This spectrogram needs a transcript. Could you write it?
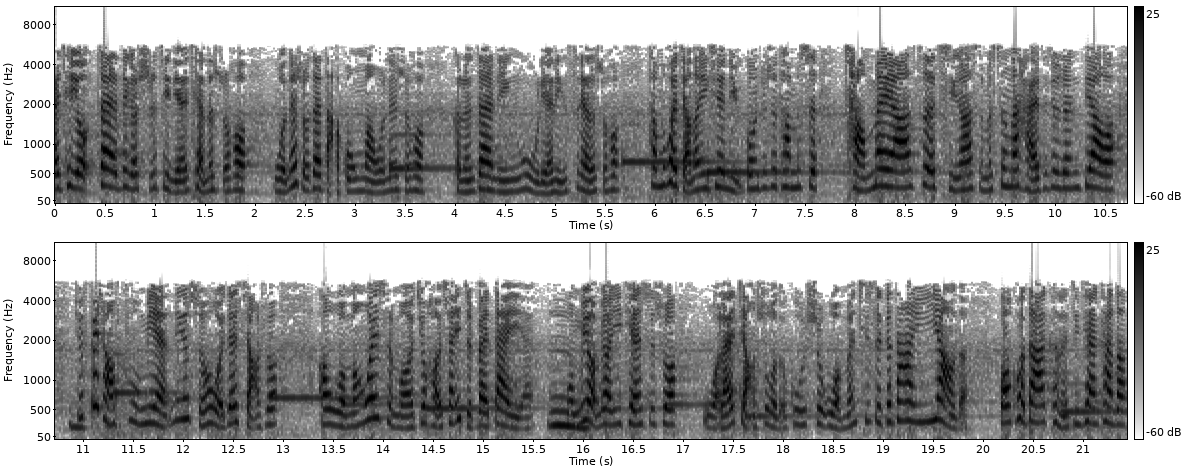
而且有在那个十几年前的时候，我那时候在打工嘛，我那时候可能在零五年、零四年的时候，他们会讲到一些女工，就是他们是场妹啊、色情啊，什么生了孩子就扔掉啊，就非常负面。那个时候我在想说，啊，我们为什么就好像一直被代言？我们有没有一天是说我来讲述我的故事？我们其实跟大家一样的，包括大家可能今天看到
